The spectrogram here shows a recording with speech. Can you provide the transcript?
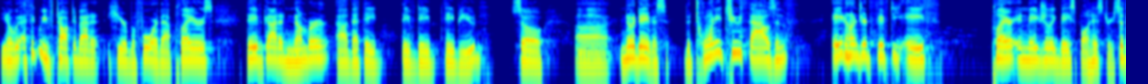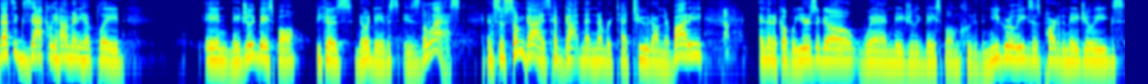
you know, I think we've talked about it here before that players, they've got a number uh, that they they've de- debuted. So uh, mm-hmm. Noah Davis, the 22,000th, 858th player in Major League Baseball history. So that's exactly how many have played in Major League Baseball because Noah Davis is the last. And so some guys have gotten that number tattooed on their body. Yep. And then a couple years ago, when Major League Baseball included the Negro Leagues as part of the major leagues,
